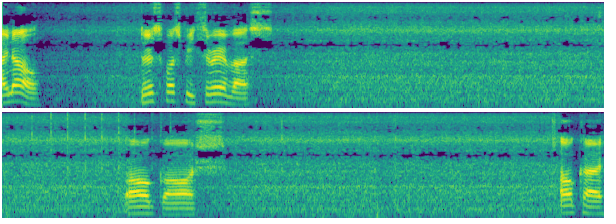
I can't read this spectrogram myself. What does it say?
I know. There's supposed to be three of us. Oh gosh. Okay.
